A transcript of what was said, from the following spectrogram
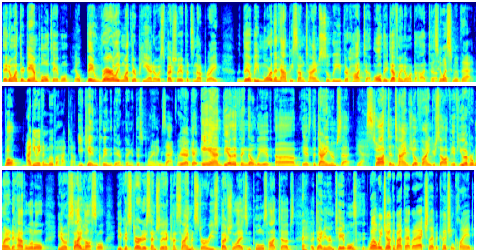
They don't want their damn pool table. Nope. They rarely want their piano, especially if it's an upright. They'll be more than happy sometimes to leave their hot tub. Oh, they definitely don't want the hot tub. Who wants to move that? Well, How do you even move a hot tub? you can't even clean the damn thing at this point. Exactly. Yeah, okay. And the other thing they'll leave um, is the dining room set. Yes. So oftentimes you'll find yourself, if you ever wanted to have a little, you know, side hustle, you could start essentially in a consignment store where you specialize in pools, hot tubs, uh, dining room tables. Well, we joke about that, but I actually have a coaching client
